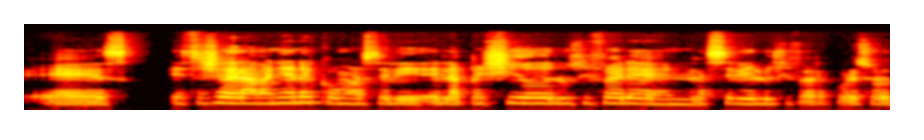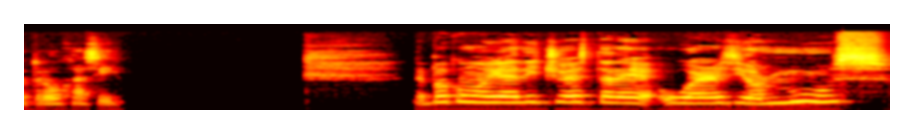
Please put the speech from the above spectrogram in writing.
Es, estrella de la mañana es como el apellido de Lucifer en la serie de Lucifer, por eso lo traduje así. Después, como había dicho, esta de Where's Your Moose,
